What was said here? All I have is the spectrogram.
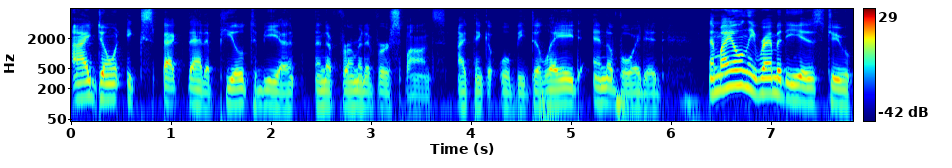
I don't expect that appeal to be a, an affirmative response. I think it will be delayed and avoided. And my only remedy is to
